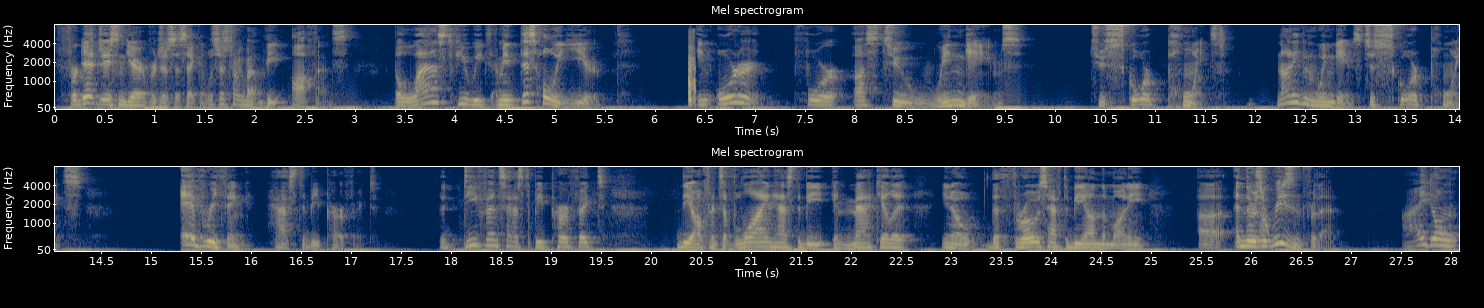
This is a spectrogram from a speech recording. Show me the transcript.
forget Jason Garrett for just a second. Let's just talk about the offense. The last few weeks, I mean, this whole year, in order for us to win games, to score points, not even win games, to score points, everything has to be perfect. The defense has to be perfect the offensive line has to be immaculate. You know, the throws have to be on the money. Uh, and there's a reason for that. I don't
